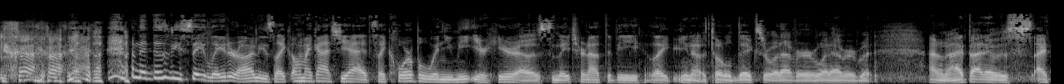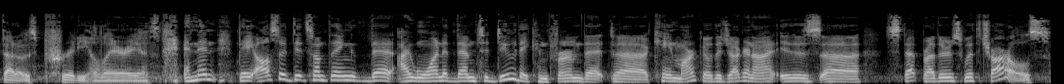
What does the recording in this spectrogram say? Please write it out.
and then doesn't he say later on, he's like, oh my gosh, yeah, it's like horrible when you meet your heroes and they turn out to be like, you know, total dicks or whatever or whatever. But I don't know. I thought it was, I thought it was pretty hilarious. And then they also did something that I wanted them to do. They confirmed that, uh, Cain Marko, the juggernaut, is, uh, stepbrothers with Charles.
